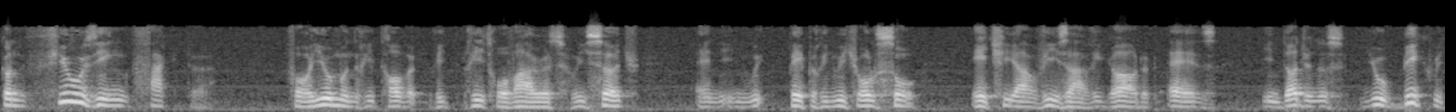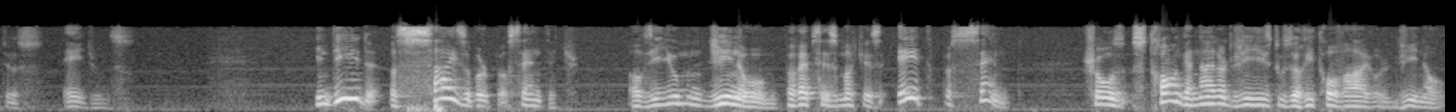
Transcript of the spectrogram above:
confusing factor for human retro retrovirus research, and in a paper in which also HERVs are regarded as endogenous ubiquitous agents. Indeed, a sizable percentage of the human genome, perhaps as much as 8%, shows strong analogies to the retroviral genome.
